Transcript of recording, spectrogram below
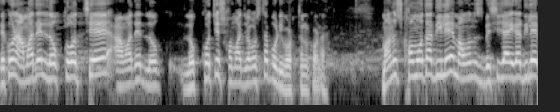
দেখুন, আমাদের লক্ষ্য হচ্ছে, আমাদের লোক- লক্ষ্য হচ্ছে সমাজ ব্যবস্থা পরিবর্তন করা। মানুষ ক্ষমতা দিলে, মানুষ বেশি জায়গা দিলে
